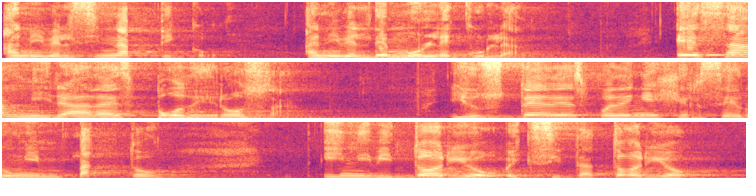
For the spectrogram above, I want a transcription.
a nivel sináptico, a nivel de molécula. Esa mirada es poderosa y ustedes pueden ejercer un impacto inhibitorio excitatorio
